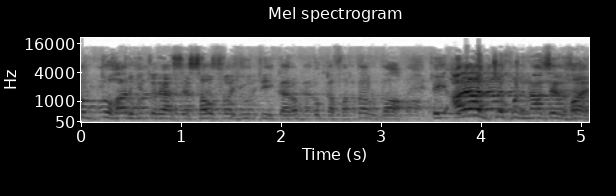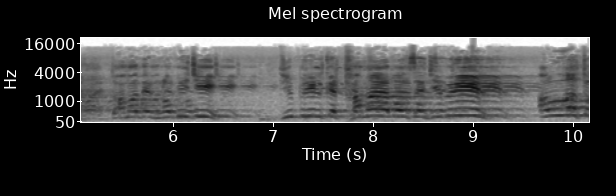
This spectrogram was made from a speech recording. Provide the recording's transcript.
অদ্দোহার ভিতরে আছে, সাউফা ইউতি কারব্বকা ফাতারদা। এই আয়াত যখন নাজেল হয়, তো আমাদের নবীজি জিবরিলকে থামায়া বলছে, জিবরিল, আল্লাহ তো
